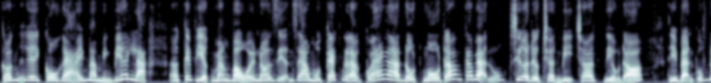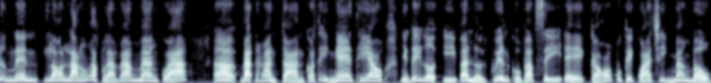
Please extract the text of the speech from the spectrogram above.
có những cái cô gái mà mình biết là ờ, cái việc mang bầu ấy nó diễn ra một cách là quá là đột ngột á các bạn cũng chưa được chuẩn bị cho điều đó. Thì bạn cũng đừng nên lo lắng hoặc là hoang mang quá. À, bạn hoàn toàn có thể nghe theo những cái gợi ý và lời khuyên của bác sĩ để có một cái quá trình mang bầu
